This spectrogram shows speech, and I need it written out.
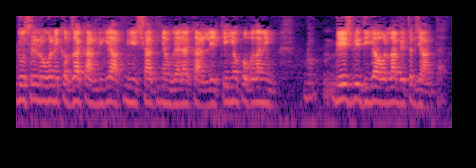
दूसरे लोगों ने कब्जा कर लिया, अपनी शादियाँ वगैरह कर ली, कईयों को पता नहीं, बेच भी दिया और अल्लाह बेहतर जानता है।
